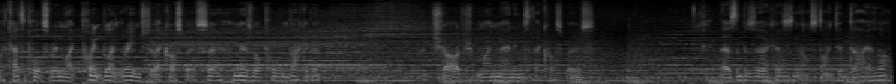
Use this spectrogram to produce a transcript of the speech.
my catapults are in like point blank range to their crossbows, so I may as well pull them back a bit and charge my men into their crossbows. There's the berserkers now starting to die a lot.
